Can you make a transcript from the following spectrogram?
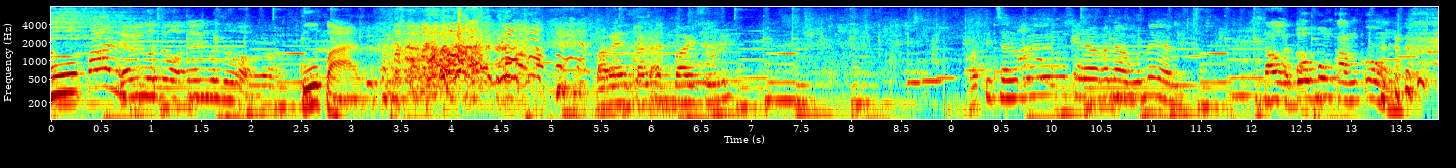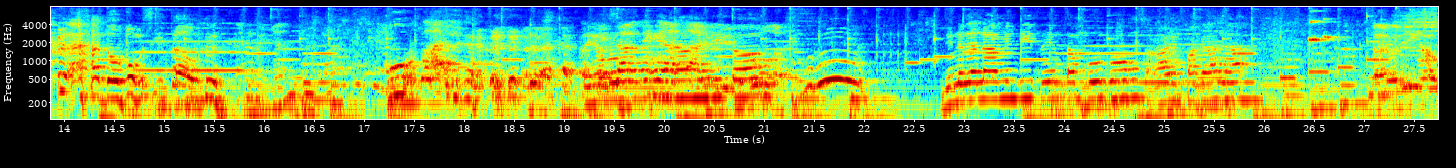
Kupal! Sabi mo gusto ko, sabi mo gusto ko. Kupal. Parental advisory. Otit, saan ba yung kinakala mo na yan? Tao ba? Adobong kangkong. Adobong sitaw. Kupal! Ayun, Sabi namin dito. Dinala namin dito yung tambugong sa yung pagala. Sabi mo lingaw.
